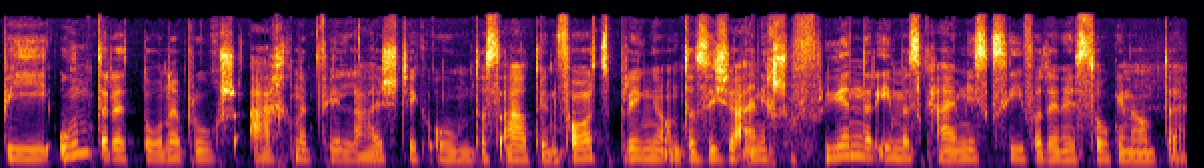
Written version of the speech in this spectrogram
bei unteren Tonnen brauchst du echt nicht viel Leistung, um das Auto in Fahrt zu bringen. Und das ist ja eigentlich schon früher immer das Geheimnis von diesen sogenannten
